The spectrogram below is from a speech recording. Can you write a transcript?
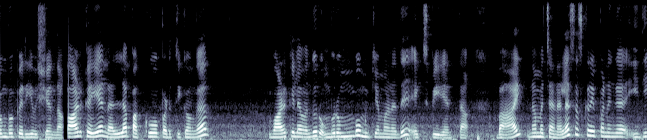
ரொம்ப பெரிய விஷயந்தான் வாழ்க்கையை நல்லா பக்குவப்படுத்திக்கோங்க. வாழ்க்கையில் வந்து ரொம்ப ரொம்ப முக்கியமானது எக்ஸ்பீரியன்ஸ் தான். பாய் நம்ம சேனலை சப்ஸ்கிரைப் பண்ணுங்கள் இது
